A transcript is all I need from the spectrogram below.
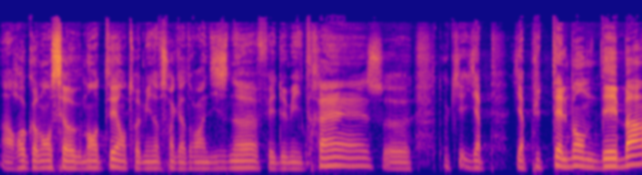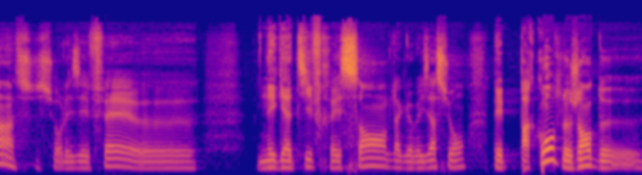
a recommencé à augmenter entre 1999 et 2013. donc il n'y a, plus tellement de débats sur les effets négatifs récents de la globalisation. Mais par contre, le genre de,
